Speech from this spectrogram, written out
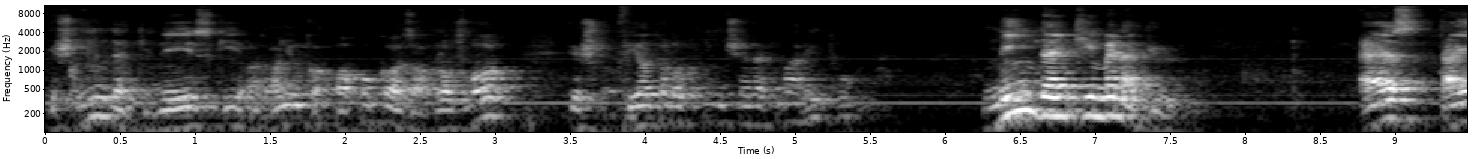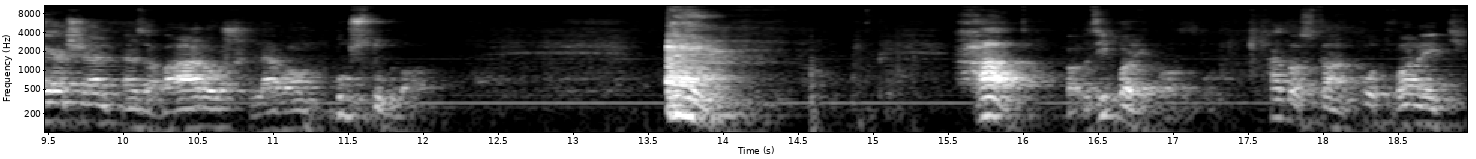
És mindenki néz ki, az anyuka, apuka az ablakból, és a fiatalok nincsenek már itthon. Mindenki menekül. Ez teljesen, ez a város le van pusztulva. Hát, az ipari parkban. Hát aztán ott van egy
